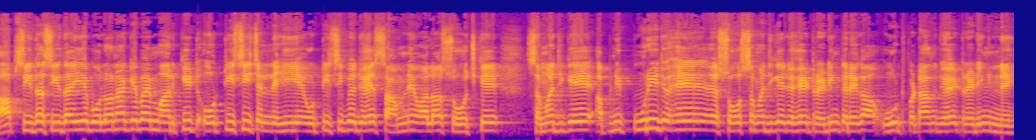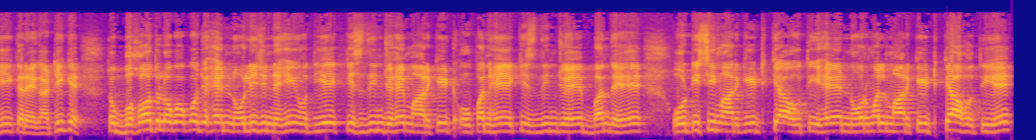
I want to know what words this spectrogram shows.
आप सीधा सीधा ये बोलो ना कि भाई मार्केट ओटीसी चल रही है ओटीसी पे जो है सामने वाला सोच के समझ के अपनी पूरी जो है सोच समझ के जो है ट्रेडिंग करेगा ऊट पटांग जो है ट्रेडिंग नहीं करेगा ठीक है तो बहुत लोगों को जो है नॉलेज नहीं होती है किस दिन जो है मार्केट ओपन है किस दिन जो है बंद है ओटीसी मार्केट क्या होती है नॉर्मल मार्केट क्या होती है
